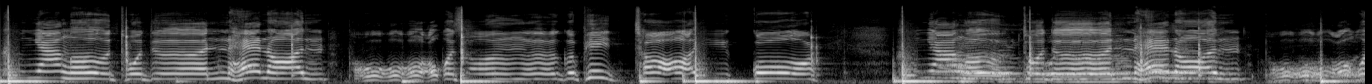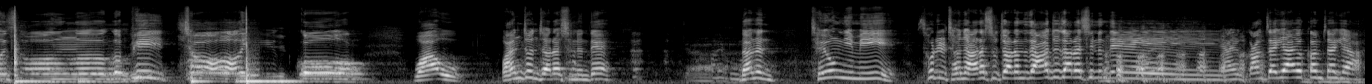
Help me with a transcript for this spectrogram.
흥양의 돋은 해는 보성의 그 비쳐 있고 흥양의 돋은 해는 보성의 그 비쳐 있고. 와우 완전 잘하시는데? 나는 재용님이 소리를 전혀 안 하실 줄 알았는데 아주 잘하시는데. 아유 깜짝이야 아유 깜짝이야.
